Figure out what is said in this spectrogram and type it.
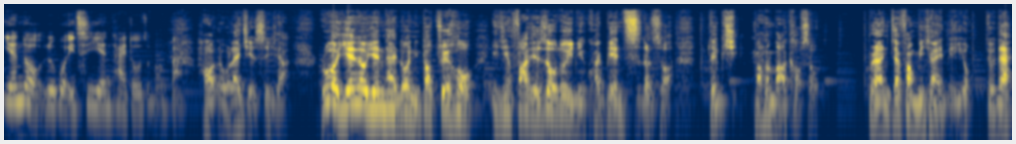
腌肉如果一次腌太多怎么办？好，我来解释一下。如果腌肉腌太多，你到最后已经发觉肉都已经快变质的时候，对不起，马上把它烤熟，不然你再放冰箱也没用，对不对？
